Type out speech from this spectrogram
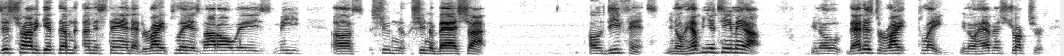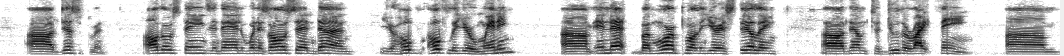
just trying to get them to understand that the right play is not always me uh, shooting shooting a bad shot on defense. You know, helping your teammate out. You know, that is the right play. You know, having structure, uh, discipline, all those things, and then when it's all said and done, you're hope hopefully you're winning um, in that, but more importantly, you're instilling uh, them to do the right thing. Um,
